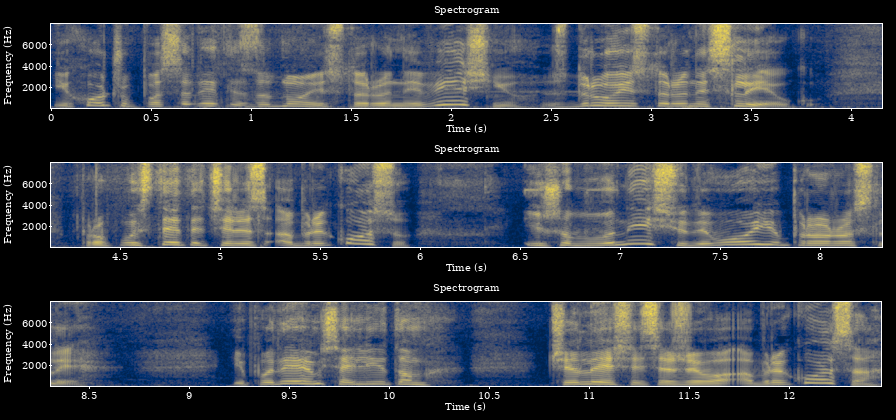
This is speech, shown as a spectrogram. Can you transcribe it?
І хочу посадити з одної сторони вишню, з другої сторони сливку. Пропустити через абрикосу, і щоб вони сюдивою проросли. І подивимося літом, чи лишиться жива абрикоса,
